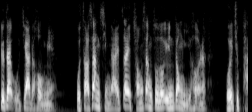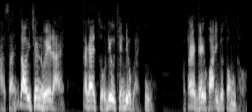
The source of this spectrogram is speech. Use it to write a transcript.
就在我家的后面。我早上醒来，在床上做做运动以后呢，我会去爬山，绕一圈回来，大概走六千六百步，我大概可以花一个钟头。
